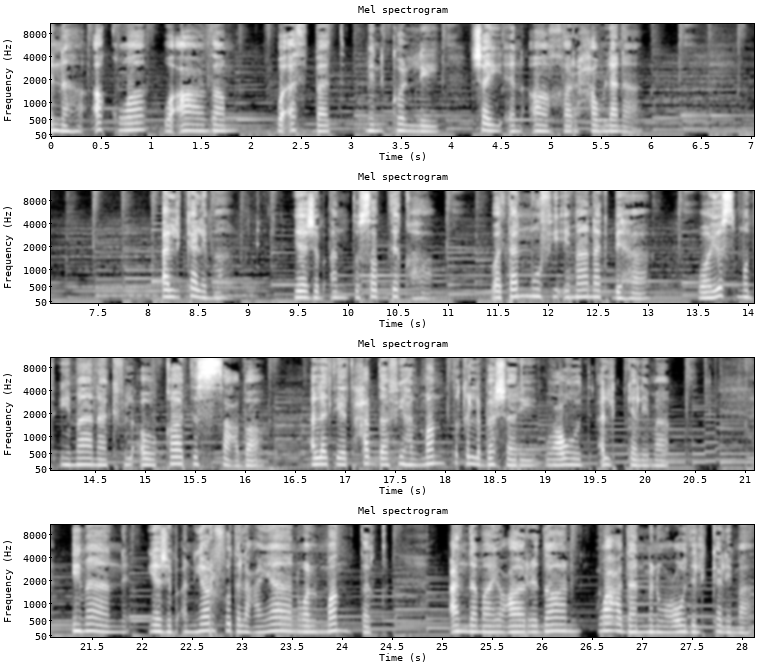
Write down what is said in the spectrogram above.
إنها أقوى وأعظم وأثبت من كل شيء آخر حولنا. الكلمة يجب أن تصدقها وتنمو في إيمانك بها. ويصمد إيمانك في الأوقات الصعبة التي يتحدى فيها المنطق البشري وعود الكلمة. إيمان يجب أن يرفض العيان والمنطق عندما يعارضان وعدا من وعود الكلمة.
